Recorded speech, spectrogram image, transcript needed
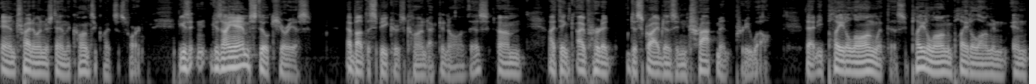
and try to understand the consequences for it, because because I am still curious about the speaker's conduct in all of this. Um, I think I've heard it described as entrapment pretty well. That he played along with this, he played along and played along, and, and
